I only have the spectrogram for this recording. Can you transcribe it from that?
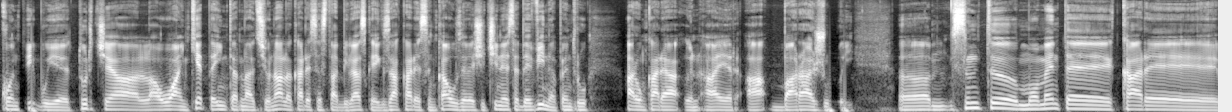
contribuie Turcia la o anchetă internațională care să stabilească exact care sunt cauzele și cine este de vină pentru aruncarea în aer a barajului. Ehm, sunt uh, momente care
